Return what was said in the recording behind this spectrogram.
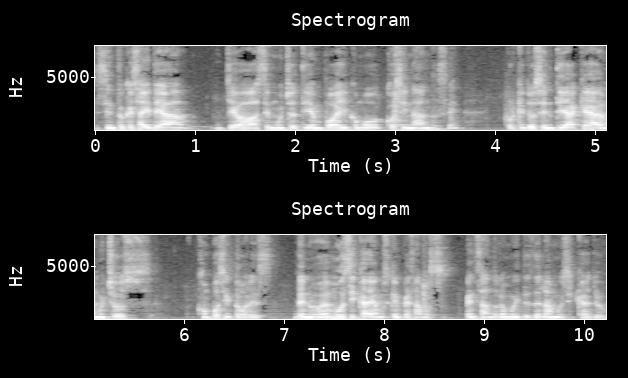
Siento que esa idea llevaba hace mucho tiempo ahí como cocinándose, porque yo sentía que había muchos compositores de nuevo de música, digamos que empezamos pensándolo muy desde la música yo.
